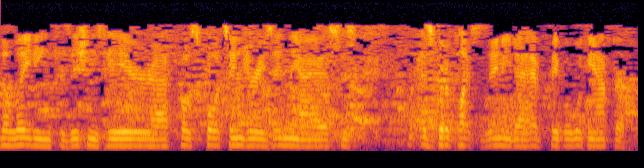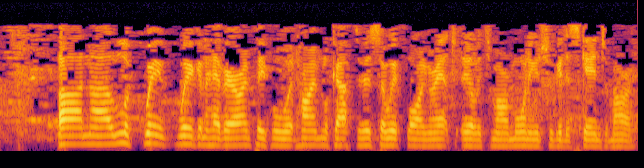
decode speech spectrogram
the leading physicians here uh, for sports injuries in the AIS is as good a place as any to have people looking after her. Uh, no, look, we're, we're going to have our own people at home look after her, so we're flying her out early tomorrow morning and she'll get a scan tomorrow.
